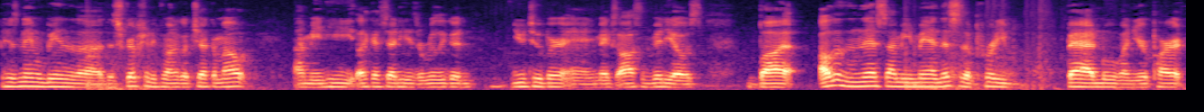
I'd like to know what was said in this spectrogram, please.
his name will be in the description if you want to go check him out. I mean, he like I said, he is a really good YouTuber and he makes awesome videos. But other than this, I mean, man, this is a pretty bad move on your part.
